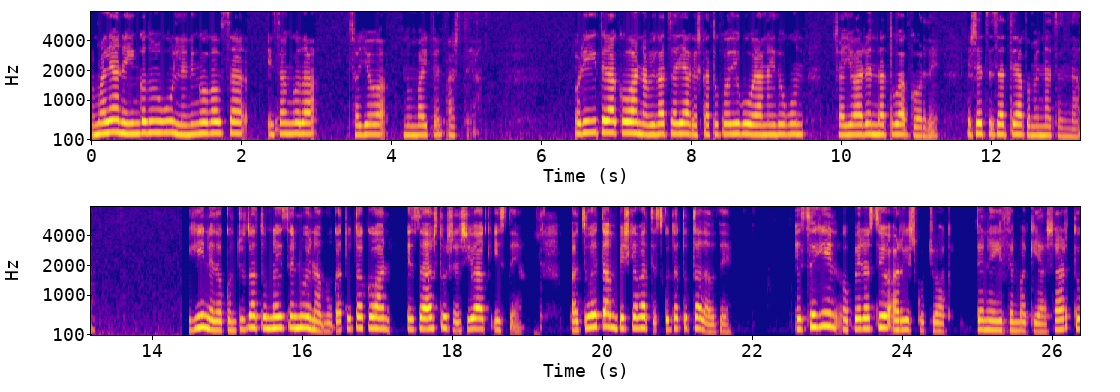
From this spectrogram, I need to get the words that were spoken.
Normalean egingo dugun lehenengo gauza izango da saioa nonbaiten hastea. Hori egiterakoan nabigatzaileak eskatuko digu ea nahi dugun saioaren datuak gorde. Ezetz ezatea komendatzen da. Egin edo kontsultatu nahi zenuena bukatutakoan ez ahaztu sesioak iztea. Batzuetan pixka bat ezkutatuta daude. Ez egin operazio arriskutsuak. Tenei zenbakia sartu,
